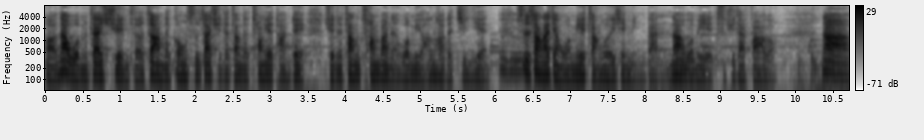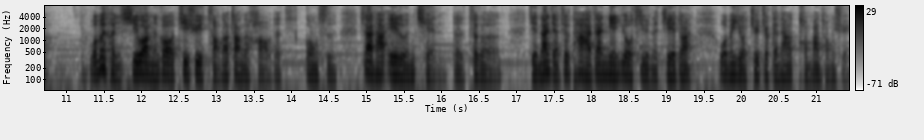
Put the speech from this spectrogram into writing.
好，那我们在选择这样的公司，在选择这样的创业团队，选择这样的创办人，我们有很好的经验。嗯事实上来讲，我们也掌握一些名单，那我们也持续在 follow。那我们很希望能够继续找到这样的好的公司，在他 A 轮前的这个，简单讲就是他还在念幼稚园的阶段，我们有就就跟他同班同学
